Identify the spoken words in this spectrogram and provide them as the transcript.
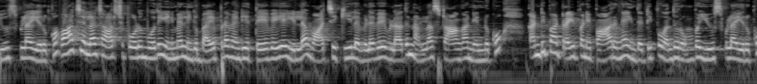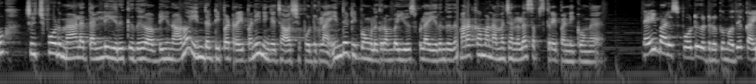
யூஸ்ஃபுல்லாக இருக்கும். வாட்ச் எல்லாம் சார்ஜ் போடும்போது இனிமேல் நீங்கள் பயப்பட வேண்டிய தேவையே இல்லை. வாட்ச் கீழே விழவே விழாது நல்லா ஸ்ட்ராங்காக நின்றுக்கும் கண்டிப்பாக ட்ரை பண்ணி பாருங்கள் இந்த டிப்பு வந்து ரொம்ப யூஸ்ஃபுல்லாக இருக்கும். சுவிட்ச் போர்டு மேலே தள்ளி இருக்குது அப்படின்னாலும் இந்த டிப்பை ட்ரை பண்ணி நீங்கள் சார்ஜ் போட்டுக்கலாம். இந்த டிப் உங்களுக்கு ரொம்ப யூஸ்ஃபுல்லாக இருந்தது. மறக்காமல் நம்ம சேனலை சப்ஸ்கிரைப் பண்ணிக்கோங்க. நெய் பாலிஷ் போட்டுக்கிட்டு இருக்கும்போது கை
